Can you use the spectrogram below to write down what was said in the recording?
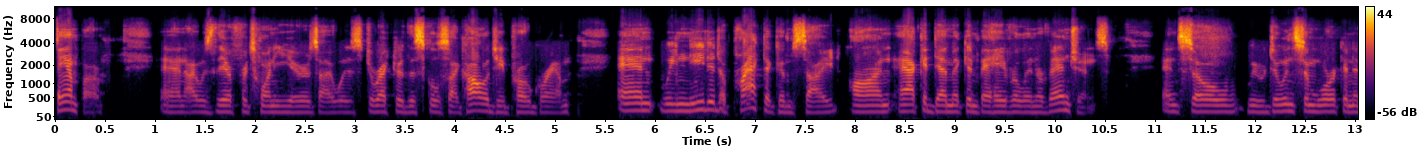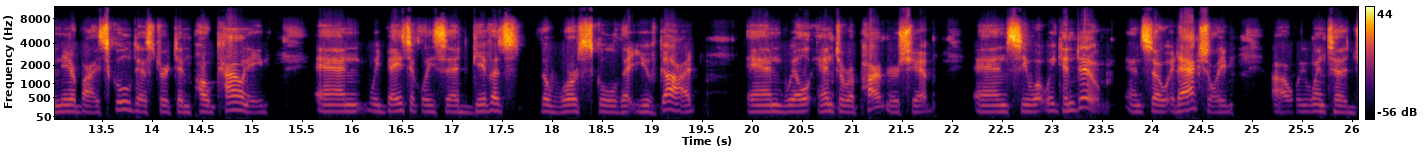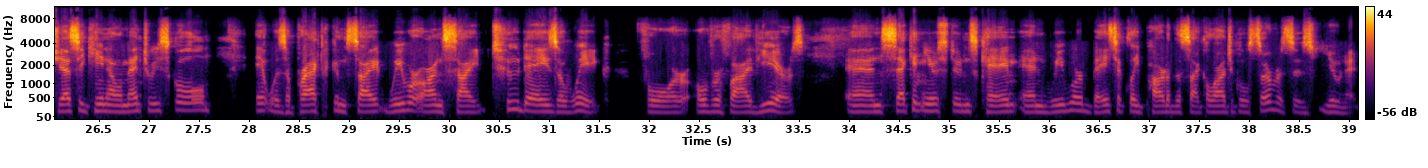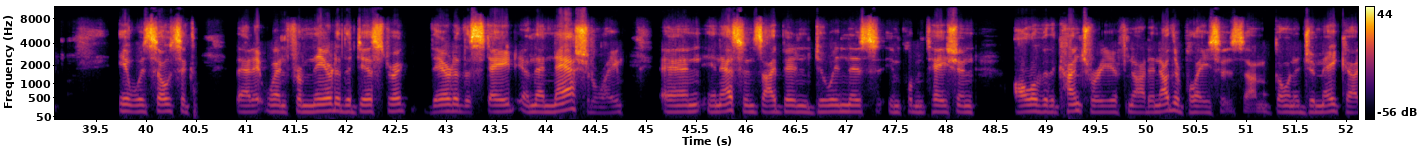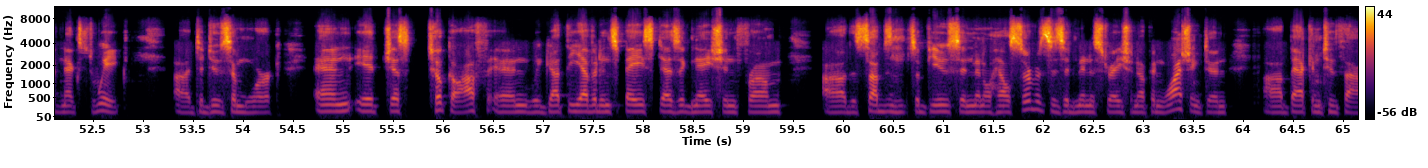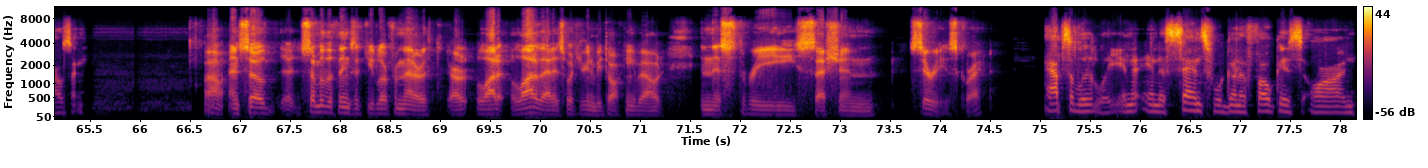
Tampa. And I was there for 20 years. I was director of the school psychology program. And we needed a practicum site on academic and behavioral interventions. And so we were doing some work in a nearby school district in Polk County. And we basically said, give us the worst school that you've got, and we'll enter a partnership and see what we can do. And so it actually, uh, we went to Jesse Keen Elementary School. It was a practicum site. We were on site two days a week for over five years. And second year students came and we were basically part of the psychological services unit. It was so that it went from there to the district, there to the state, and then nationally. And in essence, I've been doing this implementation all over the country, if not in other places. I'm going to Jamaica next week uh, to do some work. And it just took off, and we got the evidence based designation from uh, the Substance Abuse and Mental Health Services Administration up in Washington uh, back in 2000. Wow. And so uh, some of the things that you learned from that are, are a lot of, a lot of that is what you're going to be talking about in this three session series, correct? Absolutely. In, in a sense, we're going to focus on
